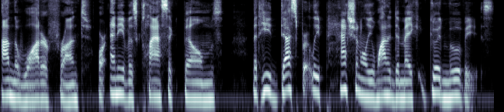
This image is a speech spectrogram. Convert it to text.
On the Waterfront or any of his classic films, that he desperately, passionately wanted to make good movies.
